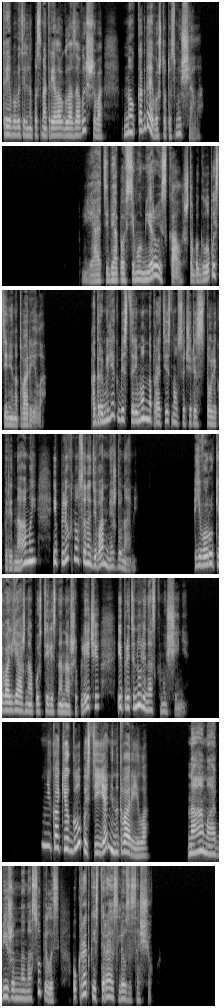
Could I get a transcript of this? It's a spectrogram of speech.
Требовательно посмотрела в глаза высшего, но когда его что-то смущало. Я тебя по всему миру искал, чтобы глупости не натворила. Адрамелек бесцеремонно протиснулся через столик перед Наамой и плюхнулся на диван между нами. Его руки вальяжно опустились на наши плечи и притянули нас к мужчине. Никаких глупостей я не натворила. Наама обиженно насупилась, украдкой стирая слезы со щек.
